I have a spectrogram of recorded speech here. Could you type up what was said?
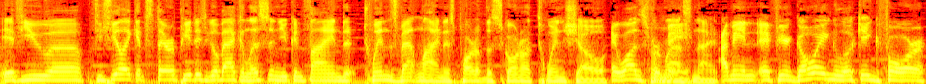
if you uh, if you feel like it's therapeutic to go back and listen, you can find Twins Vent Line as part of the SKOR North Twin show. It was for me. last night. I mean, if you're going looking for,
